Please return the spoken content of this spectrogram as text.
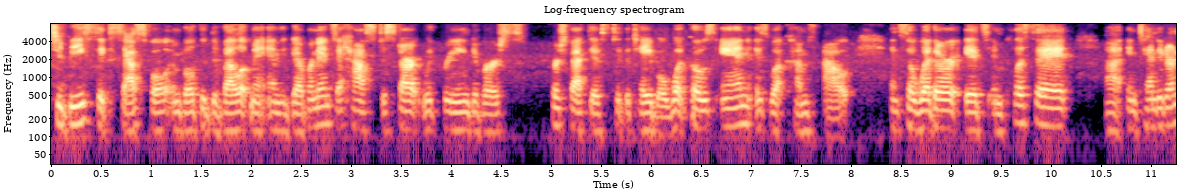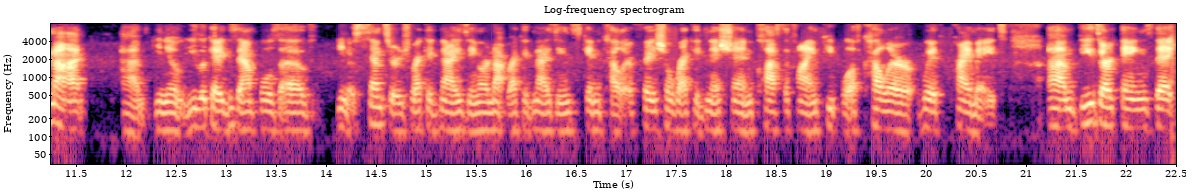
to be successful in both the development and the governance, it has to start with bringing diverse perspectives to the table. What goes in is what comes out. And so, whether it's implicit, uh, intended or not, um, you know, you look at examples of you know sensors recognizing or not recognizing skin color facial recognition classifying people of color with primates. Um, these are things that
